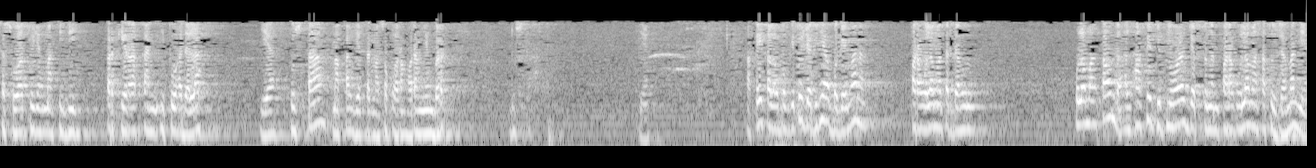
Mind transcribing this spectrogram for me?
sesuatu yang masih diperkirakan itu adalah ya dusta maka dia termasuk orang-orang yang berdusta. Ya. Oke, kalau begitu jadinya bagaimana para ulama terdahulu? Ulama tahu enggak Al-Hafidh Ibnu Rajab dengan para ulama satu zamannya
